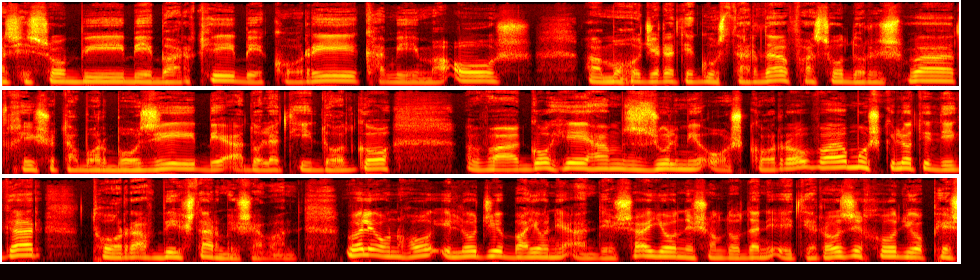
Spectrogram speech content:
аз ҳисоби бебарқӣ бекорӣ камии маош муҳоҷирати густарда фасоду ришват хишу таборбозӣ беадолатии додгоҳ ва гоҳе ҳам зулми ошкоро ва мушкилоти дигар тораф бештар мешаванд. Вале онҳо илоҷи баёни андеша ё нишон додани эътирози худ ё пеш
